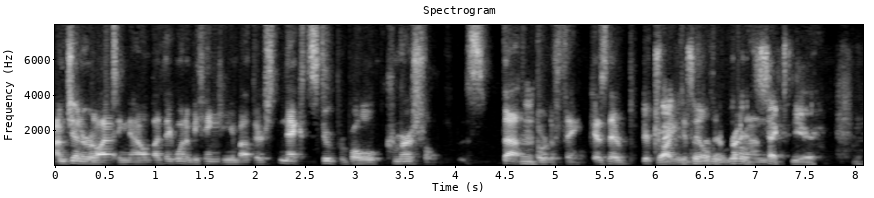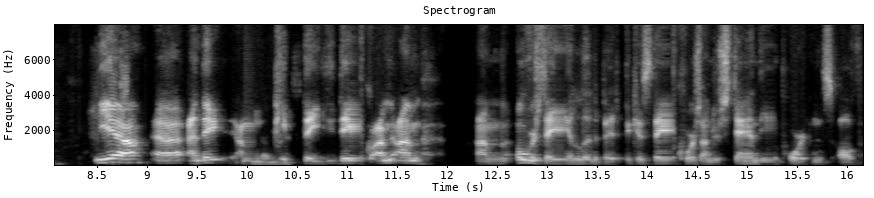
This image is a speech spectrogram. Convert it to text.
i'm generalizing now but they want to be thinking about their next super bowl commercial that mm. sort of thing because they're they're trying right. to build their brand sexier yeah uh, and they I mean, they they I'm, I'm i'm overstating a little bit because they of course understand the importance of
